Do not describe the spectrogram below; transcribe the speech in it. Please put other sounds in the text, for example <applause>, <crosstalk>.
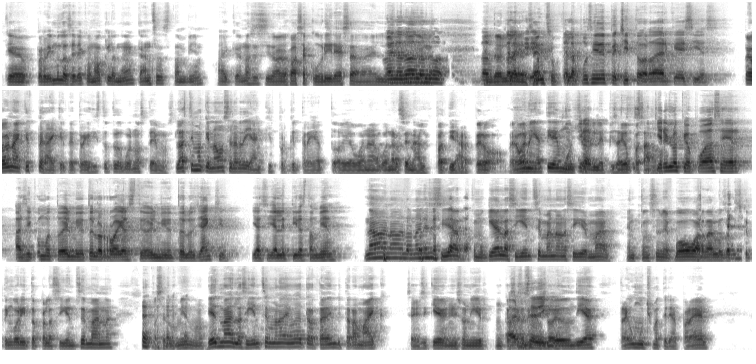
que perdimos la serie con Oakland, ¿eh? Kansas también. Hay que, no sé si vas a cubrir esa. El, bueno, no, el, no, no, no. Te, la puse ahí de pechito, ¿verdad? A ver qué decías. Pero bueno, hay que esperar, hay que te trajiste otros buenos temas. Lástima que no vamos a hablar de Yankees porque traía todavía buena, buen arsenal para tirar, pero, pero bueno, ya tiré mucho Mira, el episodio pasado. Si quieres lo que puedo hacer, así como te doy el minuto de los Royals, te doy el minuto de los Yankees y así ya le tiras también. No, no, no, no hay necesidad. <laughs> Como que ya la siguiente semana van a seguir mal. Entonces me puedo guardar los datos que tengo ahorita para la siguiente semana. Va a ser lo mismo. Y es más, la siguiente semana debo de tratar de invitar a Mike. A ver si quiere venir a unir. Aunque sea un episodio de un día. Traigo mucho material para él.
